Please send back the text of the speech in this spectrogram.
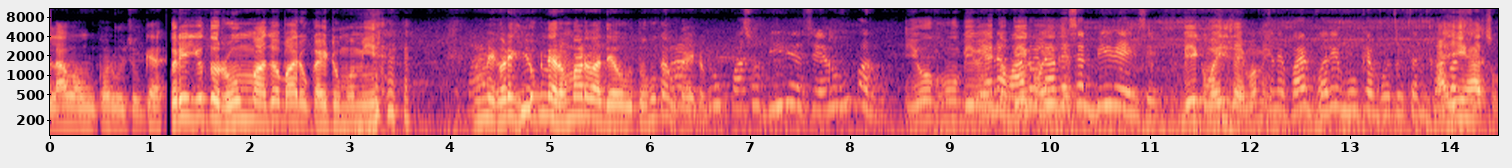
લાવો હું કરું છું કે કરી ગયું તો રૂમમાં જો બારું કાઢ્યું મમ્મીએ મમ્મી ઘડીક યુગ ને રમાડવા દેવું તો હું કામ કાઢ્યું? તું પાછો બીવે છે એનું શું કરવું? યુગ હું બીવે? તો બીક વહી લાગે જાય. છે ને બીવે છે. બીક વહી જાય મમ્મી. અને ભાઈ ભરી મૂકે બધું તને ખબર ઈ છે? હાચું.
